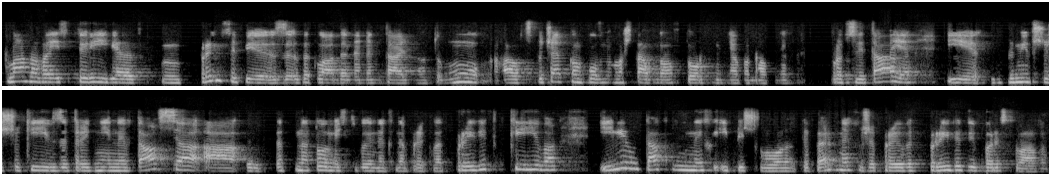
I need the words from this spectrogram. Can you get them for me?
планова історія в принципі закладена ментально. Тому з початком повномасштабного вторгнення вона в них процвітає і зрозумівши, що Київ за три дні не вдався, а натомість виник, наприклад, привід Києва, і так у них і пішло. Тепер в них вже привід привіди Борислава.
